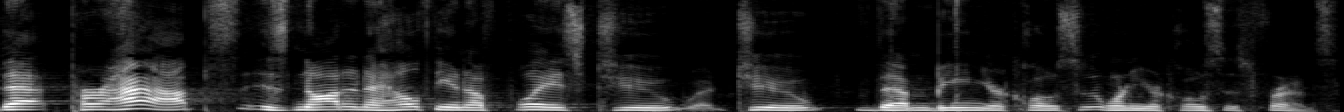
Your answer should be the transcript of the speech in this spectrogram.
that perhaps is not in a healthy enough place to to them being your closest one of your closest friends.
